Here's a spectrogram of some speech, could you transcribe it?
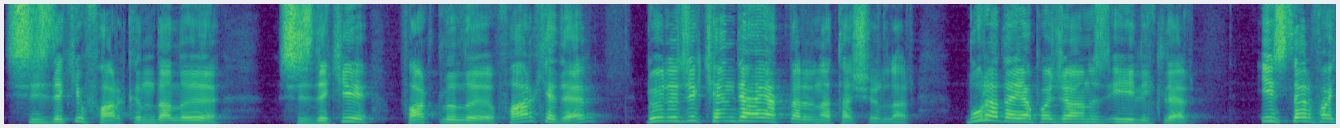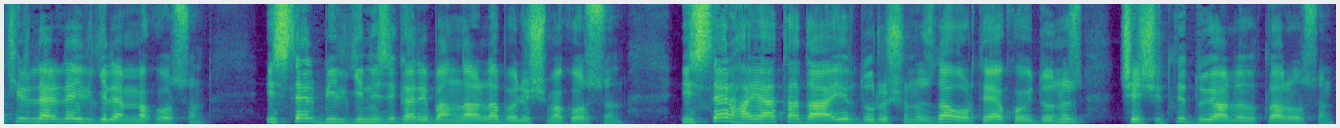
sizdeki farkındalığı, sizdeki farklılığı fark eder. Böylece kendi hayatlarına taşırlar. Burada yapacağınız iyilikler ister fakirlerle ilgilenmek olsun, ister bilginizi garibanlarla bölüşmek olsun, ister hayata dair duruşunuzda ortaya koyduğunuz çeşitli duyarlılıklar olsun.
